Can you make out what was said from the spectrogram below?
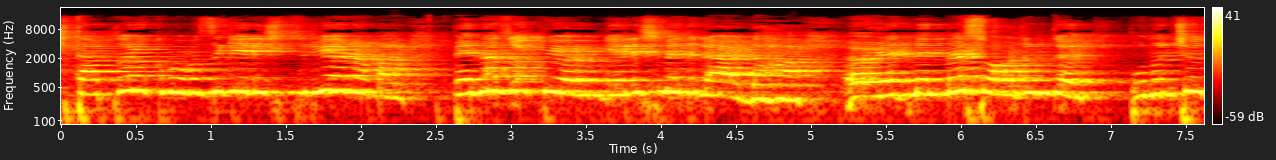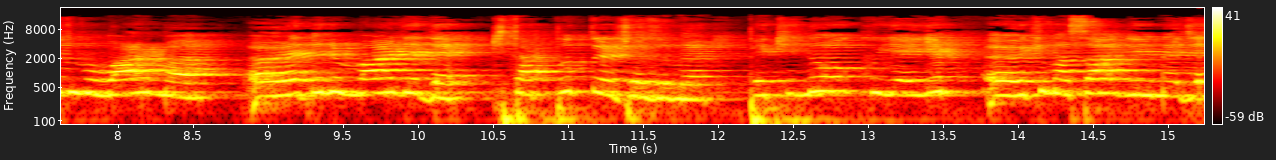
Kitaplar okumamızı geliştiriyor ama ben az okuyorum gelişmediler daha. Öğretmenime sordum dün bunun çözümü var mı? Öğretmenim var dedi. Kitaplıktır çözümü. Okuyayım? Öykü, masal, bilmece.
